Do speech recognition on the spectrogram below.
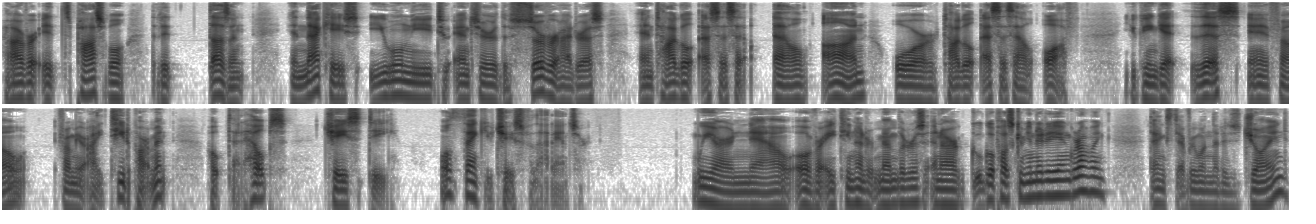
However, it's possible that it doesn't. In that case, you will need to enter the server address and toggle SSL on or toggle SSL off. You can get this info from your IT department. Hope that helps. Chase D. Well, thank you, Chase, for that answer. We are now over 1,800 members in our Google Plus community and growing. Thanks to everyone that has joined,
